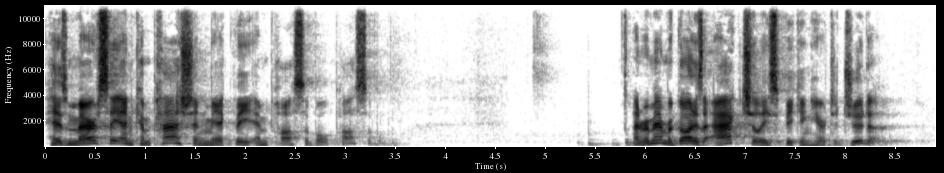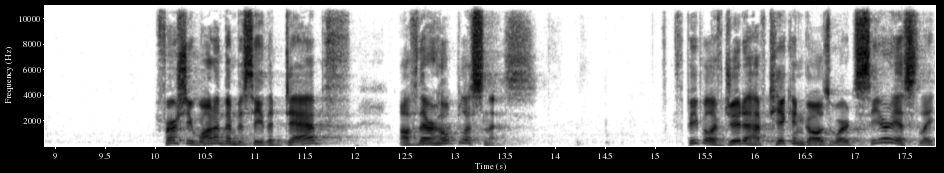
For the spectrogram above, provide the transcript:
His mercy and compassion make the impossible possible. And remember, God is actually speaking here to Judah. First, he wanted them to see the depth of their hopelessness. If the people of Judah have taken God's word seriously,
